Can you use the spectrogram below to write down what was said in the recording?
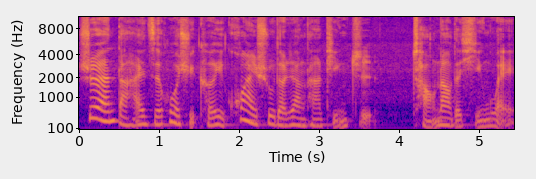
虽然打孩子或许可以快速的让他停止吵闹的行为。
